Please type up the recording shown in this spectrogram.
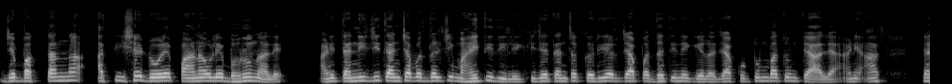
जे बघताना अतिशय डोळे पाणवले भरून आले आणि त्यांनी जी त्यांच्याबद्दलची माहिती दिली, की जे त्यांचं करिअर ज्या पद्धतीने गेलं, ज्या कुटुंबातून त्या आल्या आणि आज त्या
